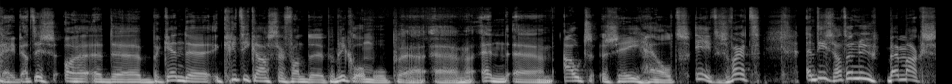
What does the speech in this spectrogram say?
Nee, dat is eh, de bekende criticaster van de publieke omroep. eh, eh, en eh, oud-zeeheld Erik de Zwart. En die zat er nu bij Max.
